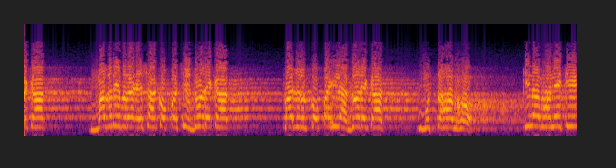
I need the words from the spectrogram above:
رکت مذریب ر کو پچ دور رکعت، فجر کو پہلا دو رکعت مستحب ہونے کی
